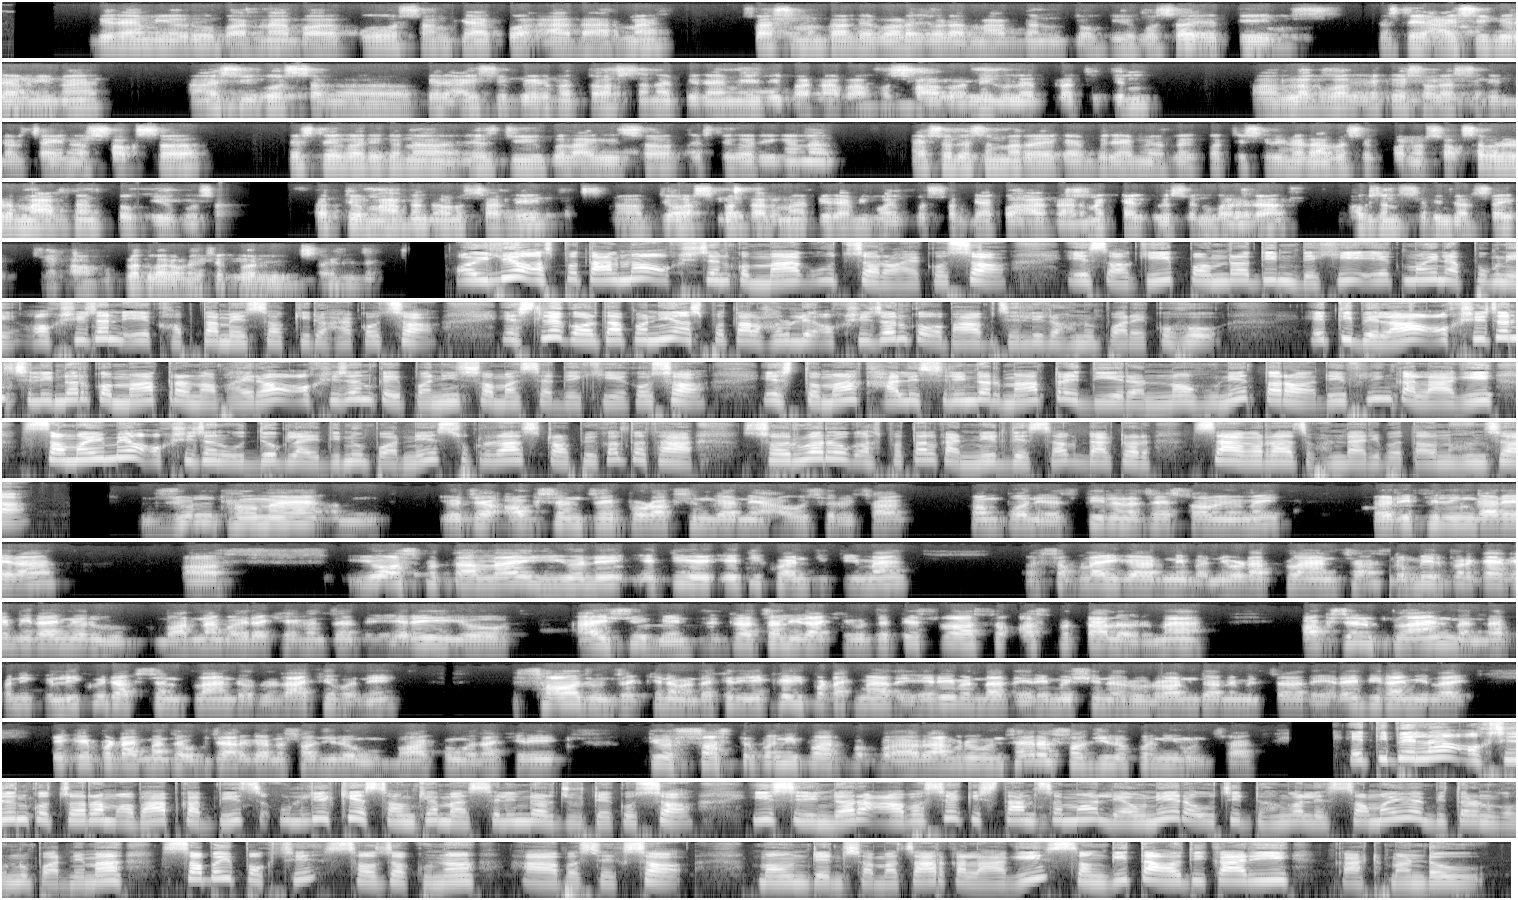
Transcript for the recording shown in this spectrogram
बिरामीहरू भर्ना भएको सङ्ख्याको आधारमा स्वास्थ्य मन्त्रालयबाट एउटा मापदण्ड तोकिएको छ। यति जस्तै आइसियु बिरामीमा आइसियुको के अरे आइसियु बेडमा दसजना बिरामी यदि भर्ना भएको छ भने उसलाई प्रतिदिन लगभग एक्काइसवटा सिलिन्डर चाहिन सक्छ। त्यस्तै गरिकन एसडियुको लागि छ। त्यस्तै गरिकन आइसोलेसनमा रहेका बिरामीहरूलाई कति सिलिन्डर आवश्यक पर्न सक्छ भनेर एउटा मापदण्ड तोकिएको छ। र त्यो मापदण्ड अनुसारले त्यो अस्पतालमा बिरामी भएको सङ्ख्याको आधारमा क्यालकुलेसन गरेर अक्सिजन सिलिन्डर चाहिँ उपलब्ध गराउने चाहिँ गरिएको छ अहिले। अहिले अस्पतालमा अक्सिजनको माग उच्च रहेको छ। यसअघि पन्ध्र दिनदेखि एक महिना पुग्ने अक्सिजन एक हप्तामै सकिरहेको छ। यसले गर्दा पनि अस्पतालहरूले अक्सिजनको अभाव झेलिरहनु परेको हो। यति बेला अक्सिजन सिलिन्डरको मात्रा नभएर अक्सिजनकै पनि समस्या देखिएको छ। यस्तोमा खाली सिलिन्डर मात्रै दिएर नहुने तर रिफिलिङका लागि समयमै अक्सिजन उद्योगलाई दिनुपर्ने शुक्रराज ट्रपिकल तथा सरुवा रोग अस्पतालका निर्देशक डाक्टर सागरराज भण्डारी बताउनुहुन्छ। जुन ठाउँमा यो चाहिँ अक्सिजन चाहिँ प्रोडक्सन गर्ने हाउसहरू छ कम्पनीहरू तिनीहरूलाई चाहिँ समयमै रिफिलिङ गरेर यो अस्पताललाई योले यति यति क्वान्टिटीमा सप्लाई गर्ने भन्ने एउटा प्लान छ। गम्भीर प्रकारका बिरामीहरू भर्ना भइराखेका छ धेरै यो आइसियु भेन्टिलेटर चलिराखेको छ त्यस्तो अस्पतालहरूमा अक्सिजन प्लान्ट भन्दा पनि लिक्विड अक्सिजन प्लान्टहरू राख्यो भने सहज हुन्छ। किन भन्दाखेरि एकै पटकमा धेरैभन्दा धेरै मेसिनहरू रन गर्न मिल्छ धेरै बिरामीलाई एकैपटकमा चाहिँ उपचार गर्न सजिलो भएको हुँदाखेरि त्यो सस्तो पनि राम्रो हुन्छ र सजिलो पनि हुन्छ। यति बेला अक्सिजनको चरम अभावका बीच उल्लेख्य संख्यामा सिलिन्डर जुटेको छ। यी सिलिन्डर आवश्यक स्थानसम्म ल्याउने र उचित ढङ्गले समयमा वितरण गर्नुपर्नेमा सबै पक्ष सजग हुन आवश्यक छ। माउन्टेन समाचारका लागि सङ्गीता अधिकारी काठमाडौँ।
